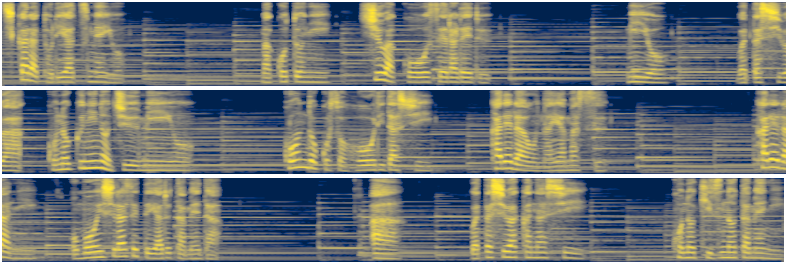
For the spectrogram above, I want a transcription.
地から取り集めよ。まことに主はこうおせられる。見よ、私はこの国の住民を今度こそ放り出し、彼らを悩ます。彼らに思い知らせてやるためだ。ああ、私は悲しい。この傷のために。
